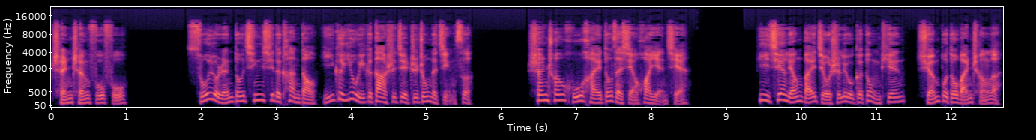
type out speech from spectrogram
沉沉浮浮，所有人都清晰的看到一个又一个大世界之中的景色，山川湖海都在显化眼前。一千两百九十六个洞天全部都完成了。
